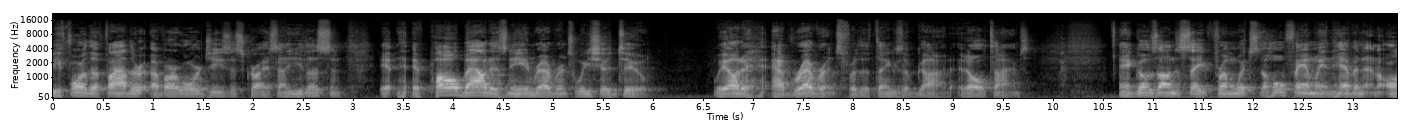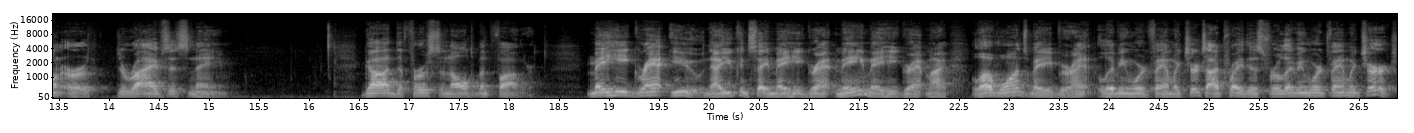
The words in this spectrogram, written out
before the Father of our Lord Jesus Christ. Now, you listen, if, if Paul bowed his knee in reverence, we should too. We ought to have reverence for the things of God at all times. And it goes on to say, from which the whole family in heaven and on earth derives its name God, the first and ultimate Father. May He grant you. Now you can say, May He grant me. May He grant my loved ones. May He grant Living Word Family Church. I pray this for Living Word Family Church,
